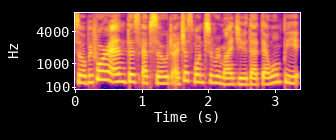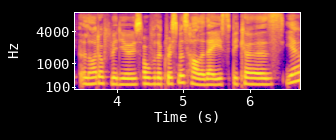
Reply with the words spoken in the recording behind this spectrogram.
So before I end this episode, I just want to remind you that there won't be a lot of videos over the Christmas holidays because, yeah,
